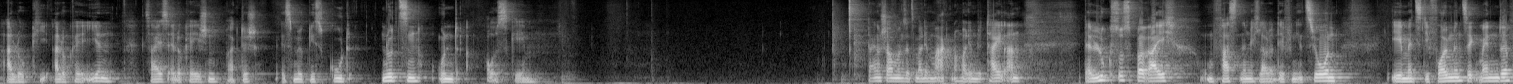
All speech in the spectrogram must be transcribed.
allokieren. Das heißt, Allocation praktisch ist möglichst gut nutzen und ausgeben. Dann schauen wir uns jetzt mal den Markt nochmal im Detail an. Der Luxusbereich umfasst nämlich laut der Definition eben jetzt die folgenden Segmente,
